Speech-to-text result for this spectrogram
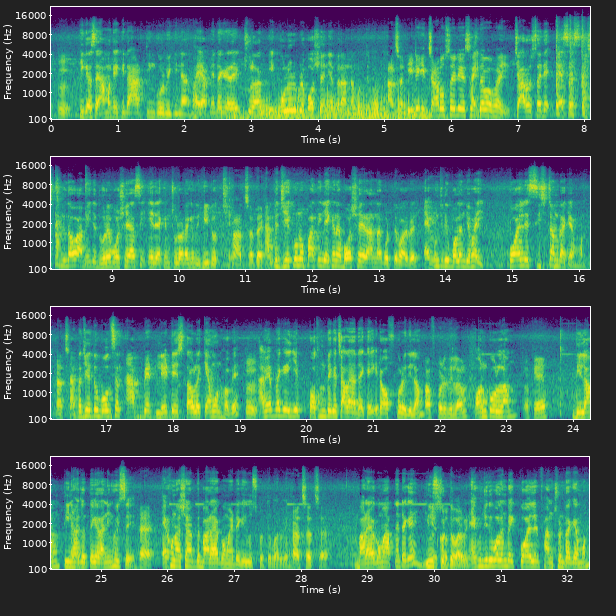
ঠিক আছে আমাকে কিটা আর্থিং করবে কিনা? ভাই আপনি এটাকে চুলা এই কোলের উপরে বসায় নিয়ে আপনি রান্না করতে পারবেন। আচ্ছা এটা কি চারো সাইডে এসএস দেওয়া ভাই? চারো সাইডে এসএস স্টিল দাও আমি যে ধরে বসে আছি এই দেখেন চুলাটা কিন্তু হিট হচ্ছে। আচ্ছা দেখেন। আপনি যে কোনো পাতিল এখানে বসায় রান্না করতে পারবেন। এখন যদি বলেন যে ভাই কয়েলের সিস্টেমটা কেমন? আচ্ছা। আপনি যেহেতু বলছেন আপডেট লেটেস্ট তাহলে কেমন হবে? আমি আপনাকে এই যে প্রথম থেকে চালায়া দেখাই এটা অফ করে দিলাম। অফ করে দিলাম। অন করলাম। ওকে দিলাম তিন হাজার থেকে রানিং হয়েছে। হ্যাঁ। এখন আসেন আপনি বারায়া কমা এটাকে ইউজ করতে পারবেন। আচ্ছা আচ্ছা। বারায়া কমা আপনি এটাকে ইউজ করতে করতে পারবেন। এখন যদি বলেন ভাই কয়েলের ফাংশনটা কেমন?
